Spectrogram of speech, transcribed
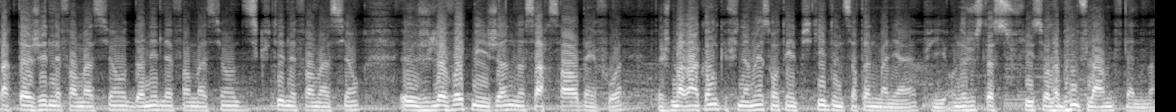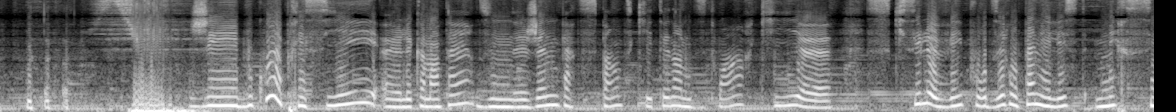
partager de l'information, donner de l'information, discuter de l'information, je le vois avec mes jeunes, ça ressort d'un fois. Je me rends compte que finalement, ils sont impliqués d'une certaine manière, puis on a juste à souffler sur la bonne flamme finalement. J'ai beaucoup apprécié euh, le commentaire d'une jeune participante qui était dans l'auditoire qui, euh, s'est levée pour dire aux panélistes merci.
